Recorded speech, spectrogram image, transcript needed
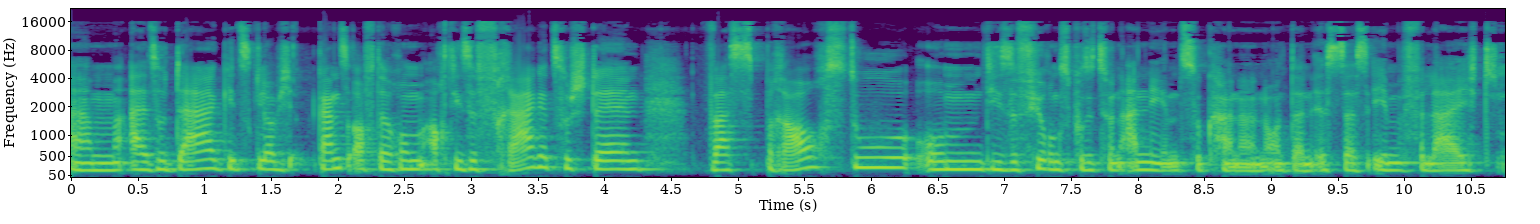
Ähm, also da geht's glaube ich, ganz oft darum, auch diese Frage zu stellen, was brauchst du, um diese Führungsposition annehmen zu können? Und dann ist das eben vielleicht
